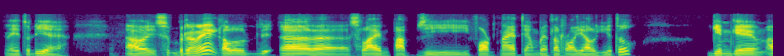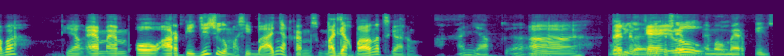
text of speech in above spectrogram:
nah itu dia Ah, sebenarnya kalau di- eh, selain PUBG Fortnite yang Battle Royale gitu game-game apa yang MMORPG juga masih banyak kan banyak banget sekarang Banyak. Ah, Gua dan juga kayak lu- MMORPG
